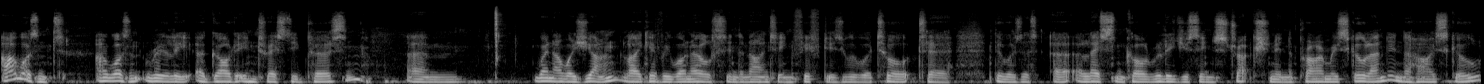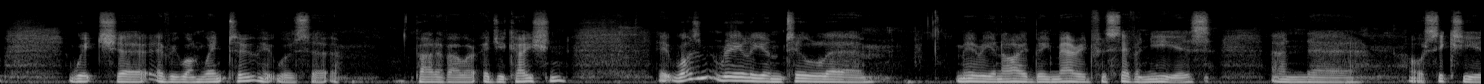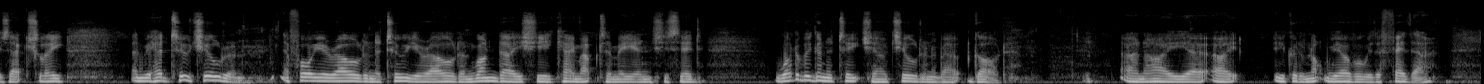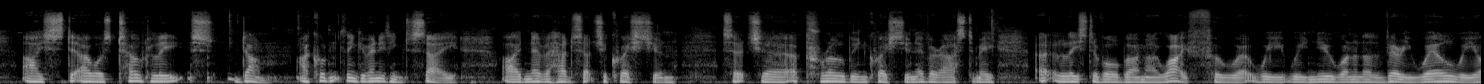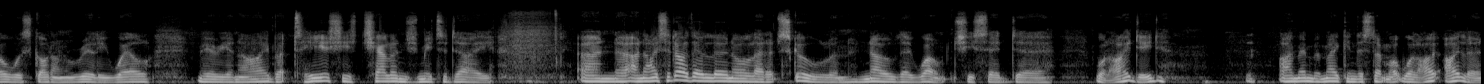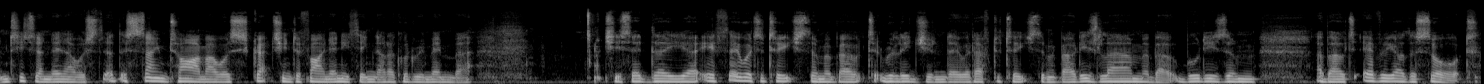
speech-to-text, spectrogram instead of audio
I wasn't. I wasn't really a God interested person. Um, when I was young, like everyone else in the 1950s, we were taught uh, there was a, a, lesson called religious instruction in the primary school and in the high school, which uh, everyone went to. It was uh, part of our education. It wasn't really until uh, Mary and I had been married for seven years, and uh, or six years actually, and we had two children, a four-year-old and a two-year-old. And one day she came up to me and she said, "What are we going to teach our children about God?" And I, uh, I, you could have knocked me over with a feather. I, st- I was totally dumb. I couldn't think of anything to say. I'd never had such a question, such a, a probing question ever asked to me, uh, least of all by my wife, who uh, we, we knew one another very well. We always got on really well, Mary and I. But here she's challenged me today. And, uh, and I said, Oh, they'll learn all that at school. And no, they won't. She said, uh, Well, I did. I remember making the statement, well, I, I learned it, and then I was, at the same time, I was scratching to find anything that I could remember. She said they, uh, if they were to teach them about religion, they would have to teach them about Islam, about Buddhism, about every other sort.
